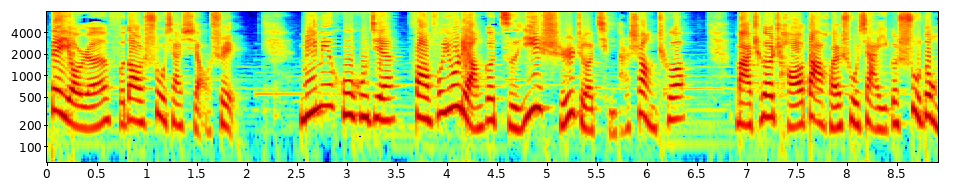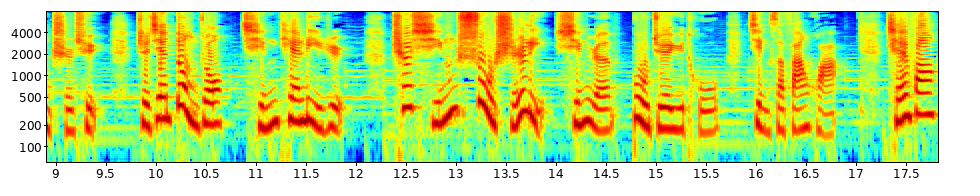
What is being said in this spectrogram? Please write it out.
被友人扶到树下小睡。迷迷糊糊间，仿佛有两个紫衣使者请他上车。马车朝大槐树下一个树洞驰去。只见洞中晴天丽日，车行数十里，行人不绝于途，景色繁华。前方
